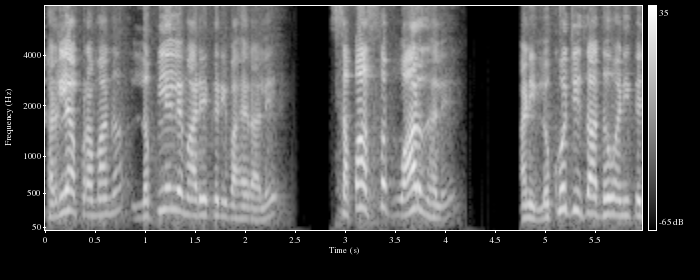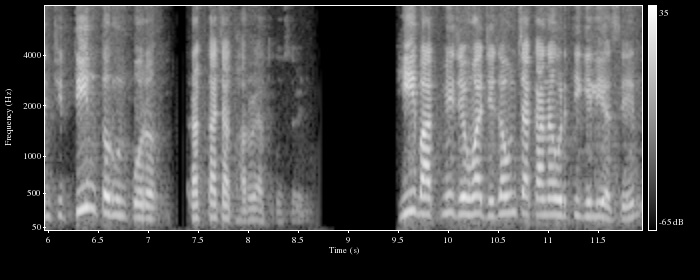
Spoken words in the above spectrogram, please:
ठरल्याप्रमाणे लपलेले मारेकरी बाहेर आले. सपासप वार झाले. आणि लखोजी जाधव आणि त्यांची तीन तरुण पोरं रक्ताच्या थारोळ्यात कोसळली. ही बातमी जेव्हा जिजाऊंच्या कानावरती गेली असेल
